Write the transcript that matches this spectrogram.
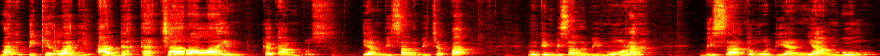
Mari pikir lagi, adakah cara lain ke kampus yang bisa lebih cepat, mungkin bisa lebih murah, bisa kemudian nyambung,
